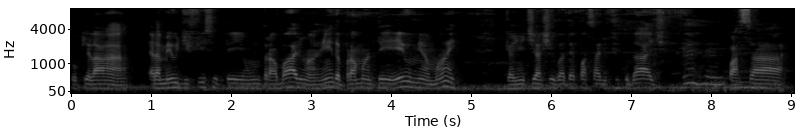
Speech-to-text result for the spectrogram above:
porque lá era meio difícil ter um trabalho, uma renda para manter eu e minha mãe, que a gente já chegou até a passar dificuldade, uhum. passar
